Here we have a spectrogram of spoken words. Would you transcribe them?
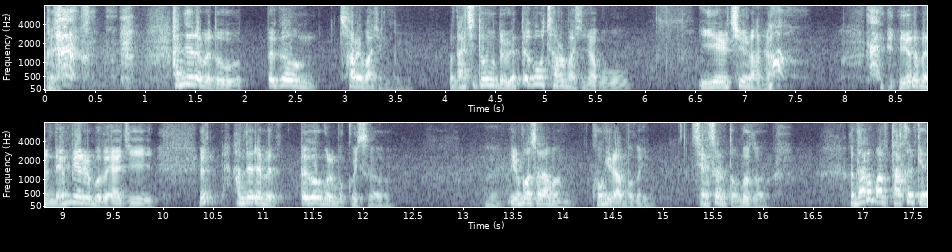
한여름에도 뜨거운 차를 마시는 거예요. 날씨 더운데 왜 뜨거운 차를 마시냐고. 이해일치를 하냐? 여름에는 냉면을 먹어야지. 한여름에 뜨거운 걸 먹고 있어. 일본 사람은 고기를 안 먹어요. 생선은 또 먹어. 나라마다 다 그렇게,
